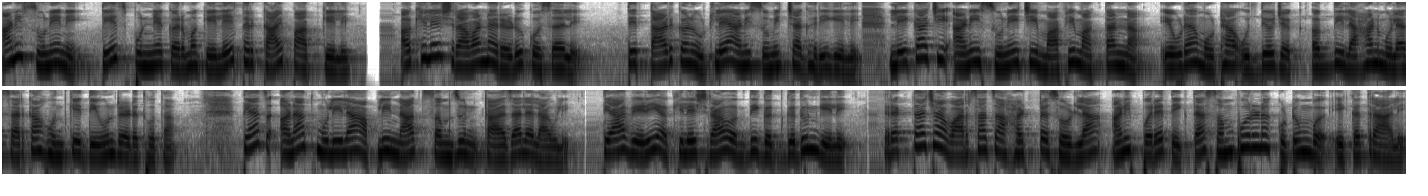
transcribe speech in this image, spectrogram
आणि सुनेने तेच पुण्यकर्म केले तर काय पाप केले? अखिलेश रावांना रडू कोसळले. ते ताडकण उठले आणि सुमितच्या घरी गेले. लेकाची आणि सुनेची माफी मागताना एवढा मोठा उद्योजक अगदी लहान मुलासारखा हुंदके देऊन रडत होता. त्याच अनाथ मुलीला आपली नात समजून काळजाला लावले. त्यावेळी अखिलेशराव अगदी गदगदून गेले. रक्ताच्या वारसाचा हट्ट सोडला आणि परत एकदा संपूर्ण कुटुंब एकत्र आले.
